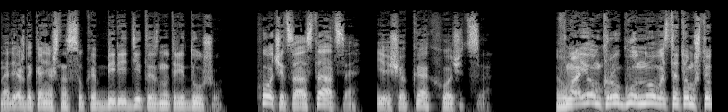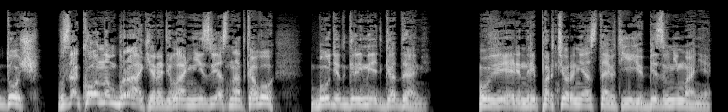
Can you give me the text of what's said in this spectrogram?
Надежда, конечно, сука, бередит изнутри душу. Хочется остаться. Еще как хочется. В моем кругу новость о том, что дочь в законном браке родила неизвестно от кого, будет греметь годами. Уверен, репортеры не оставят ее без внимания,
